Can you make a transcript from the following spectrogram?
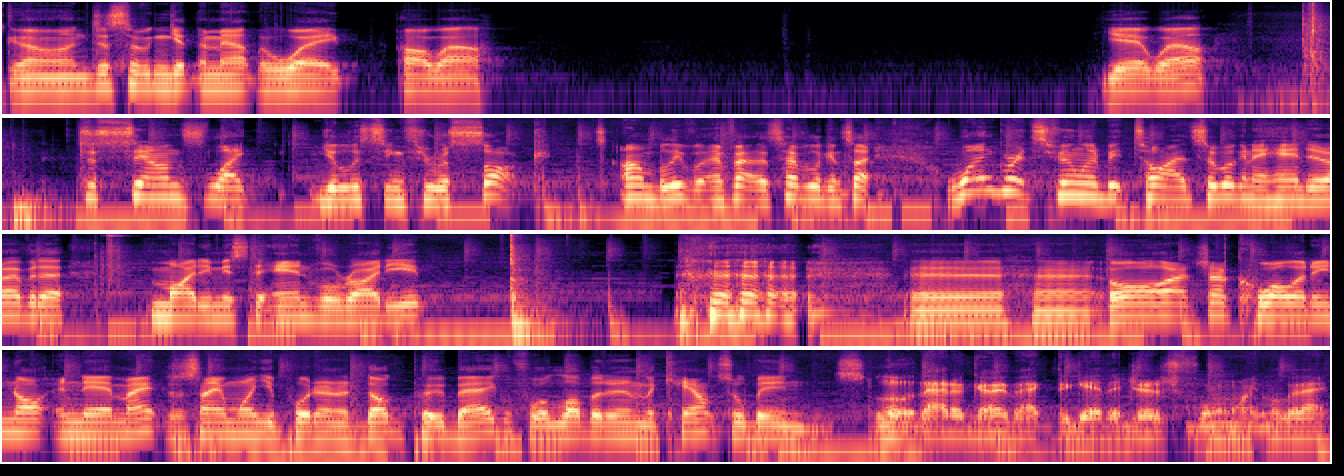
Go on, just so we can get them out the way. Oh, wow. Yeah, wow. Just sounds like you're listening through a sock. It's unbelievable. In fact, let's have a look inside. One Grip's feeling a bit tired, so we're going to hand it over to mighty Mr. Anvil right here. Uh, oh, that's a quality knot in there, mate. It's the same one you put in a dog poo bag before lobbing it in the council bins. Look, that'll go back together just fine. Look at that.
